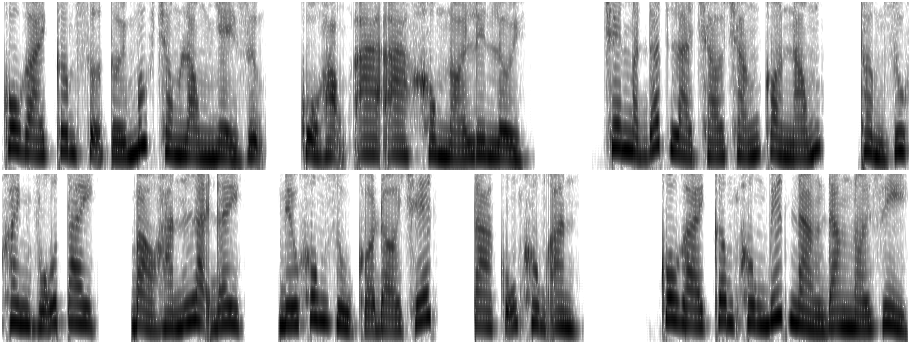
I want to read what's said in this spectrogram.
cô gái câm sợ tới mức trong lòng nhảy dựng, cổ họng a a không nói lên lời. Trên mặt đất là cháo trắng còn nóng, thẩm du khanh vỗ tay, bảo hắn lại đây, nếu không dù có đói chết, ta cũng không ăn. Cô gái câm không biết nàng đang nói gì,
